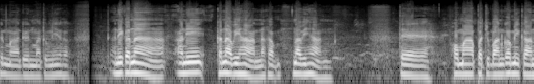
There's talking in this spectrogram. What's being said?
ขึ้นมาเดินมาตรงนี้นะครับ อันนี้ก็หน้าอันนี้ก็หน้าวิหารนะครับ หน้าวิหาร แต่พอมาปัจจุบันก็มีการ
